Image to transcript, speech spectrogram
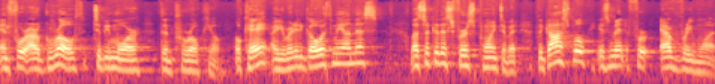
and for our growth to be more than parochial. Okay? Are you ready to go with me on this? Let's look at this first point of it. The gospel is meant for everyone.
